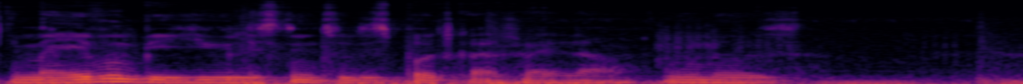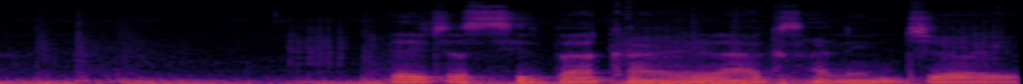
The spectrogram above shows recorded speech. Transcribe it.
It might even be you listening to this podcast right now. Who knows? Let's just sit back and relax and enjoy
